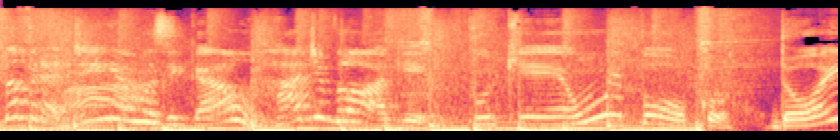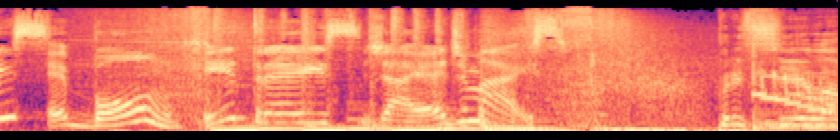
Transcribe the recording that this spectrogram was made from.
Dobradinha musical Rádio Blog. Porque um é pouco, dois é bom e três já é demais. Priscila,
